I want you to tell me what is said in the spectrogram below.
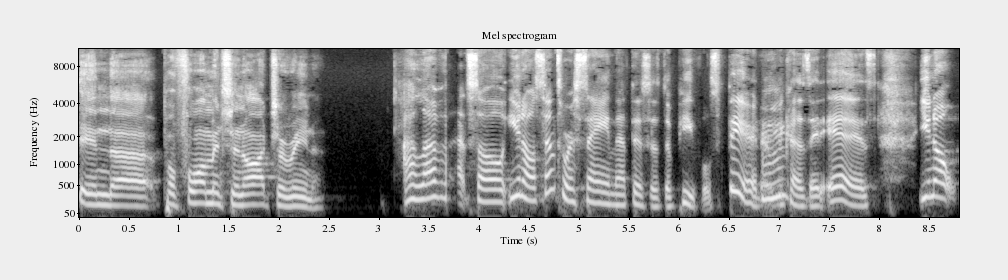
in the performance and arts arena. I love that. So, you know, since we're saying that this is the people's theater, Mm-hmm. because it is, you know,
